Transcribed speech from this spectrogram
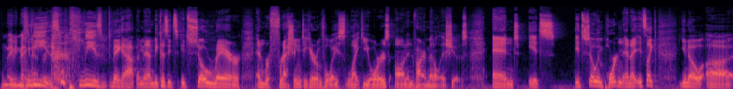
Well, maybe make please please make it happen man because it's it's so rare and refreshing to hear a voice like yours on environmental issues. And it's it's so important. And I, it's like you know uh,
